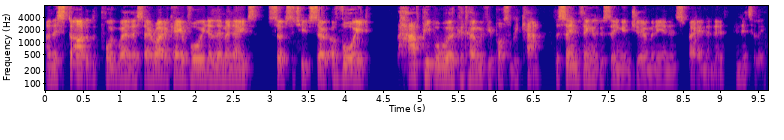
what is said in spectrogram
and they start at the point where they say, right, okay, avoid, eliminate, substitute. So avoid, have people work at home if you possibly can. The same thing as we're seeing in Germany and in Spain and in Italy.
